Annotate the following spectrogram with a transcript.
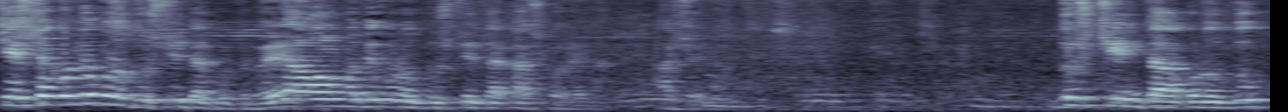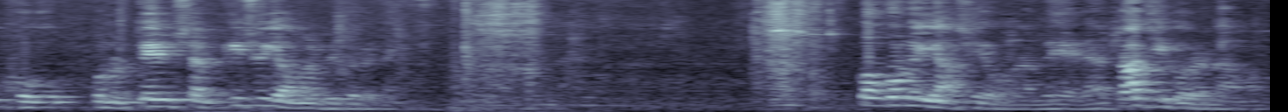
চেষ্টা করলে কোনো দুশ্চিন্তা করতে পারি আমার মধ্যে কোনো দুশ্চিন্তা কাজ করে না আসে না। দুশ্চিন্তা কোনো দুঃখ কোনো টেনশন কিছুই আমার ভিতরে নেই। কখনোই আসে ওনা নেয় না টাচই করে না আমার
